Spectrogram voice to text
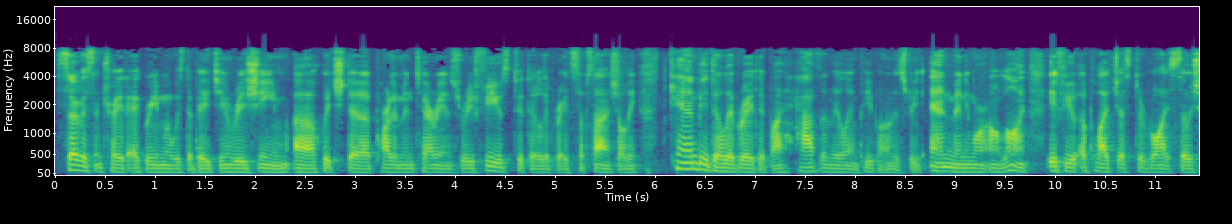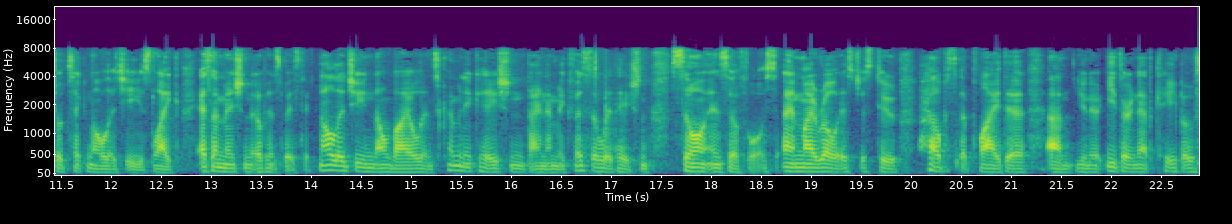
service and trade agreement with the Beijing regime, uh, which the parliamentarians refused to deliberate substantially, can be deliberated by half a million people on the street and many more online if you apply just the right social technologies like, as I mentioned, open space technology, nonviolent communication, dynamic facilitation, so on and so forth. And my role is just to help help supply the um, you know Ethernet cables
